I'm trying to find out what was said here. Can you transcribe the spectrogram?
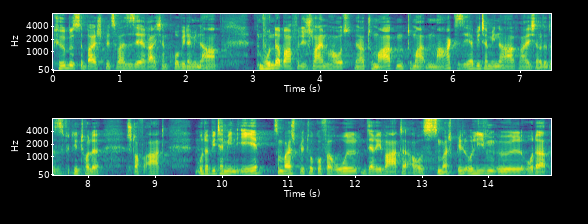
Kürbisse beispielsweise sehr reich an Provitamin A. Wunderbar für die Schleimhaut. Ja, Tomaten, Tomatenmark, sehr Vitamin A reich. Also das ist wirklich eine tolle Stoffart. Oder Vitamin E, zum Beispiel Tocopherol-Derivate aus zum Beispiel Olivenöl oder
